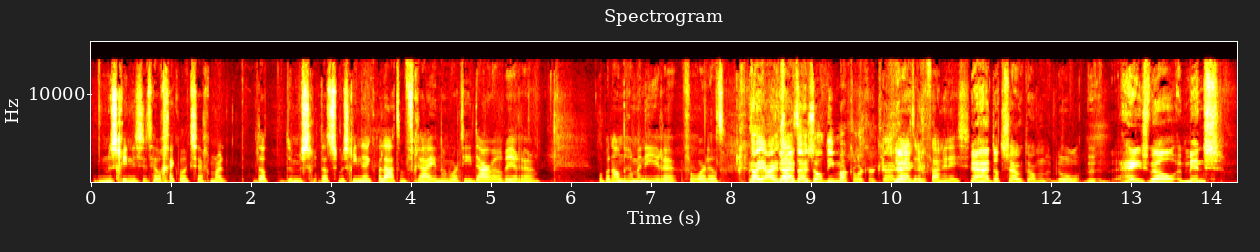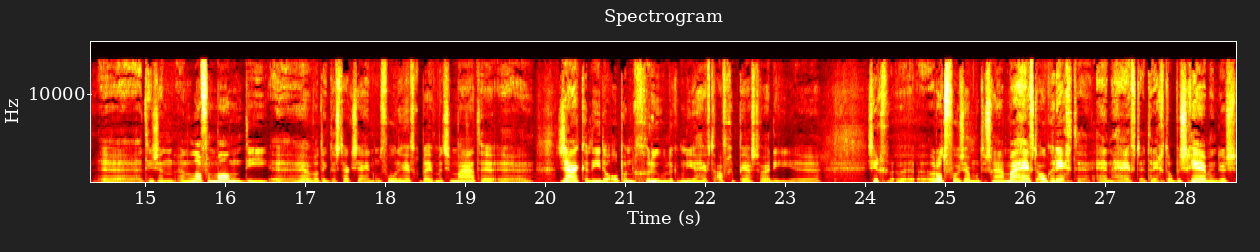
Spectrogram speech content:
misschien is het heel gek wat ik zeg... maar dat, de, misschien- dat ze misschien denken, we laten hem vrij... en dan wordt hij daar wel weer eh, op een andere manier eh, veroordeeld. Nou ja, hij, Ja, zal, het- hij zal het niet makkelijker krijgen. Buiten de gevangenis. Ja, dat zou ik dan... Bedoel, eh, hij is wel een mens. Eh, het is een, een laffe man die, eh, wat ik daar straks zei... een ontvoering heeft gebleven met zijn maten. eh, zakenlieden op een gruwelijke manier heeft afgeperst... waar eh, zich rot voor zou moeten schamen. Maar hij heeft ook rechten. En hij heeft het recht op bescherming. Dus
